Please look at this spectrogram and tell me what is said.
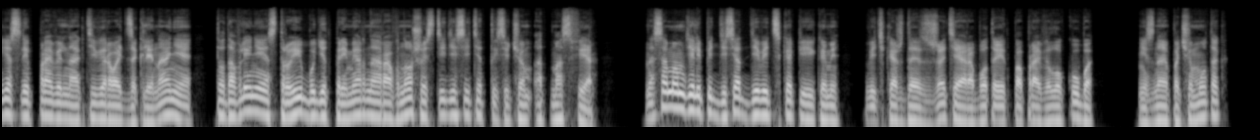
если правильно активировать заклинание, то давление струи будет примерно равно 60 тысячам атмосфер. На самом деле 59 с копейками, ведь каждое сжатие работает по правилу куба. Не знаю почему так,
